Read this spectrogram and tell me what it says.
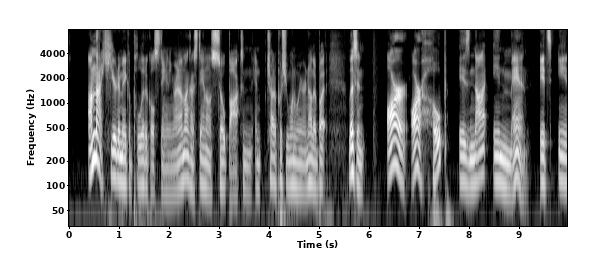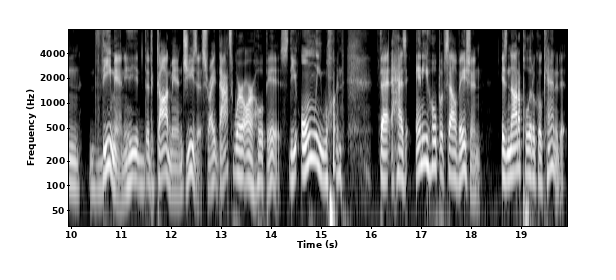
I'm not here to make a political standing, right? I'm not going to stand on a soapbox and, and try to push you one way or another. But listen, our our hope is not in man; it's in the man, the God man, Jesus, right? That's where our hope is. The only one that has any hope of salvation is not a political candidate.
